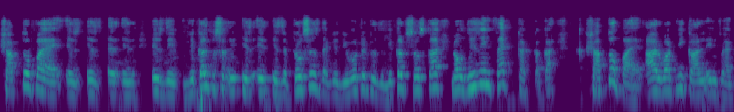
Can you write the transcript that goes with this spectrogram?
Shaktopaya is, is, is, is the Vikalpa, is, is, is the process that is devoted to the Vikalp Sanskar. Now, this is in fact Shaktopaya, or what we call, in fact,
